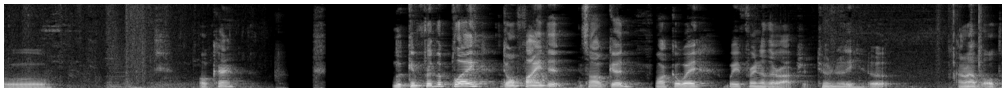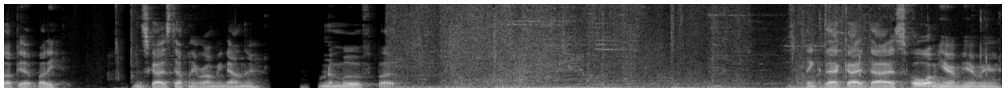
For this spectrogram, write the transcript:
Ooh. Okay. Looking for the play. Don't find it. It's all good. Walk away. Wait for another opportunity. Oh, I don't have ult up yet, buddy. This guy's definitely roaming down there. I'm gonna move, but... I think that guy dies. Oh, I'm here, I'm here, I'm here.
